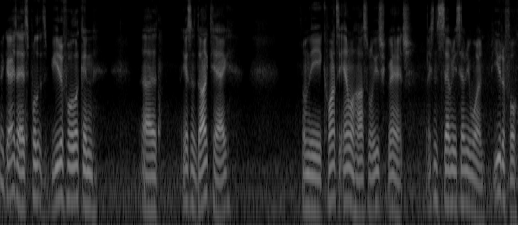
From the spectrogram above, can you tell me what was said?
Alright guys, I just pulled this beautiful looking, uh, I guess it's a dog tag from the Quonset Animal Hospital in East Greenwich. 1970-71. Beautiful.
